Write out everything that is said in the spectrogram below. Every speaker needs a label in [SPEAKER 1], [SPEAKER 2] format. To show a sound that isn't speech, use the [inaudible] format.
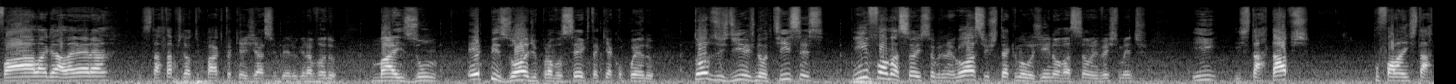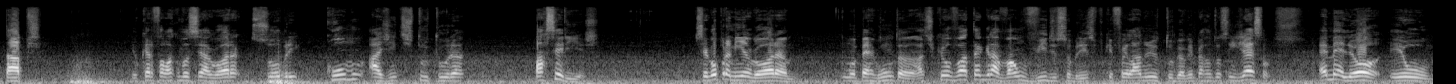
[SPEAKER 1] Fala galera, Startups de Alto Impacto, aqui é Gerson Ribeiro gravando mais um episódio para você que está aqui acompanhando todos os dias notícias informações sobre negócios, tecnologia, inovação, investimentos e startups. Por falar em startups, eu quero falar com você agora sobre como a gente estrutura parcerias. Chegou para mim agora uma pergunta, acho que eu vou até gravar um vídeo sobre isso, porque foi lá no YouTube. Alguém perguntou assim: Gerson, é melhor eu,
